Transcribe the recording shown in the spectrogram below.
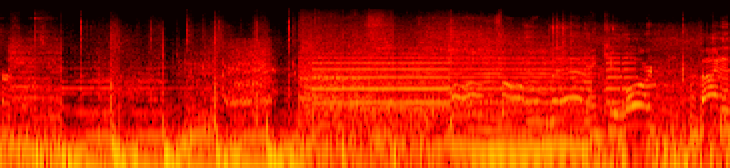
Perfect. Provided.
